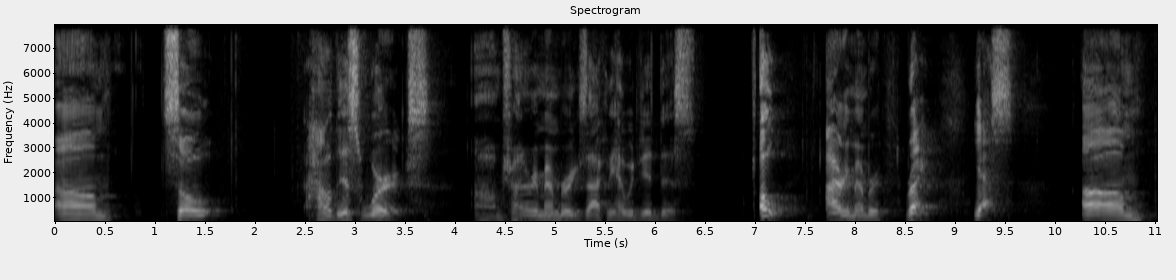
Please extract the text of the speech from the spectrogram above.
Um, so how this works, oh, I'm trying to remember exactly how we did this. Oh, I remember. Right. Yes. Um,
